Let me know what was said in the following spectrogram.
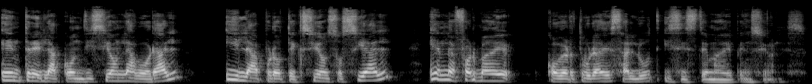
entre la condición laboral y la protección social en la forma de cobertura de salud y sistema de pensiones.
